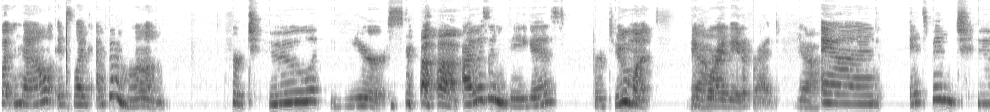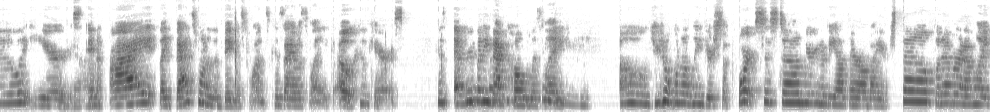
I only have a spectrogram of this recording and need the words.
But now it's like I've been a mom for two years. I was in Vegas for two months Yeah. before I made a friend. yeah. And it's been two years. Yeah. And I, like, that's one of the biggest ones because I was like, oh, who cares? Because everybody back home was like, oh, you don't want to leave your support system. You're going to be out there all by yourself, whatever. And I'm like,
